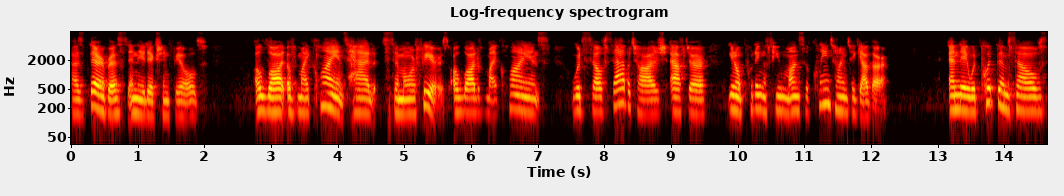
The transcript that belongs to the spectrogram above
as a therapist in the addiction field, a lot of my clients had similar fears. A lot of my clients would self sabotage after, you know, putting a few months of clean time together. And they would put themselves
